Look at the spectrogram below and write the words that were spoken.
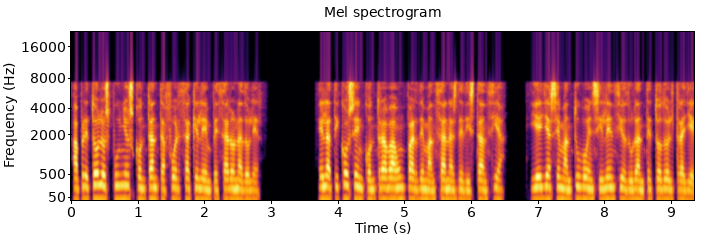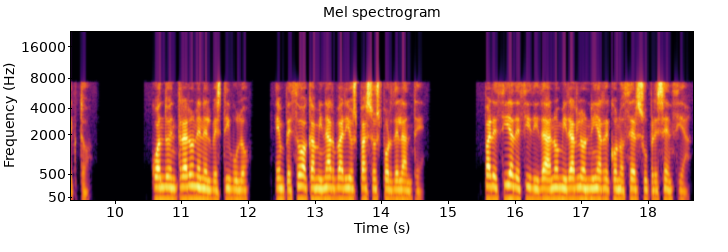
Apretó los puños con tanta fuerza que le empezaron a doler. El ático se encontraba a un par de manzanas de distancia, y ella se mantuvo en silencio durante todo el trayecto. Cuando entraron en el vestíbulo, empezó a caminar varios pasos por delante. Parecía decidida a no mirarlo ni a reconocer su presencia.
